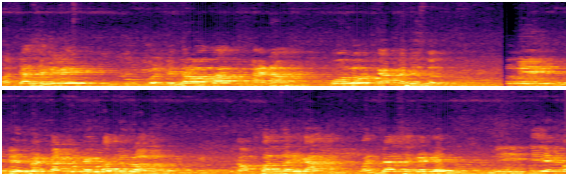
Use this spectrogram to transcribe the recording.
పంచాయత్ సెక్రటరీ వచ్చిన తర్వాత ఆయన ఫోన్లో క్యాప్చర్ చేస్తారు. మీ బేస్మెంట్ కట్టుకుంటే కూడా చూడాలి కంపల్సరిగా పంచాయత్ సెక్రటరీ మీ ఇంటి యొక్క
